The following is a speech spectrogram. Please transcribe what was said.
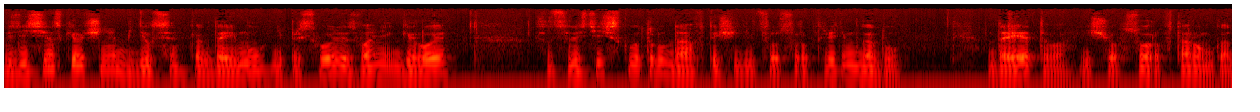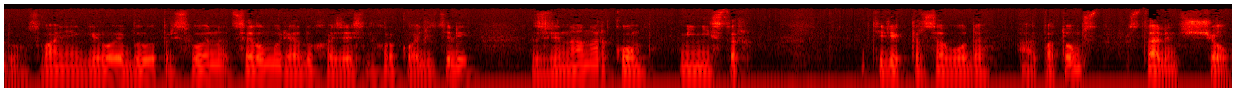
Вознесенский очень обиделся, когда ему не присвоили звание Героя социалистического труда в 1943 году. До этого, еще в 1942 году, звание героя было присвоено целому ряду хозяйственных руководителей звена нарком, министр, директор завода, а потом Сталин счел,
